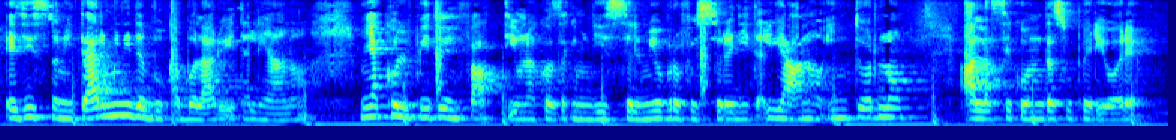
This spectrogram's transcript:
esistono i termini del vocabolario italiano. Mi ha colpito infatti una cosa che mi disse il mio professore di italiano intorno alla seconda superiore.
